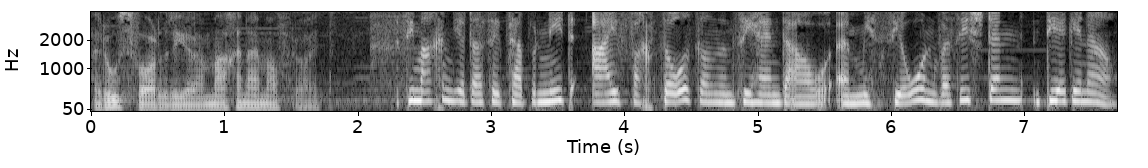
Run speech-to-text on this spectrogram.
Herausforderungen machen einem auch Freude. Sie machen ja das jetzt aber nicht einfach so, sondern Sie haben auch eine Mission. Was ist denn die genau?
